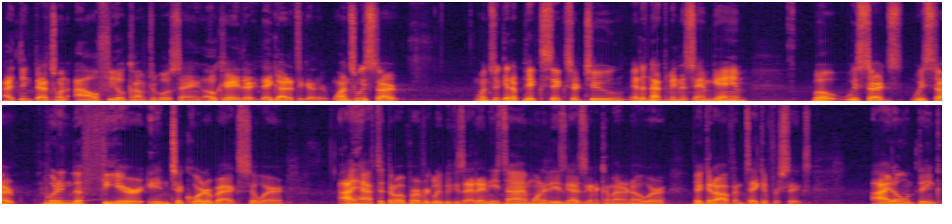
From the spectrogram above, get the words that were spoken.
I think that's when I'll feel comfortable saying, okay, they got it together. Once we start, once we get a pick six or two, it doesn't have to be in the same game, but we start we start putting the fear into quarterbacks to where I have to throw it perfectly because at any time one of these guys is going to come out of nowhere, pick it off, and take it for six. I don't think.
